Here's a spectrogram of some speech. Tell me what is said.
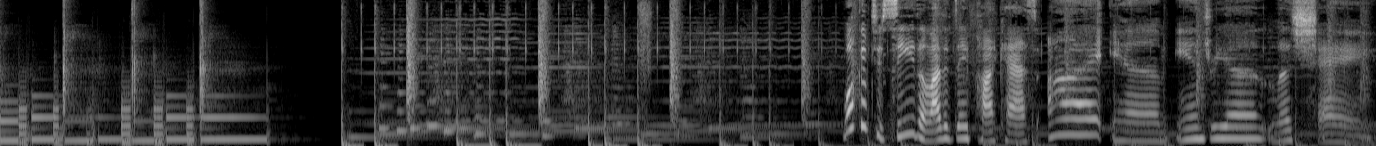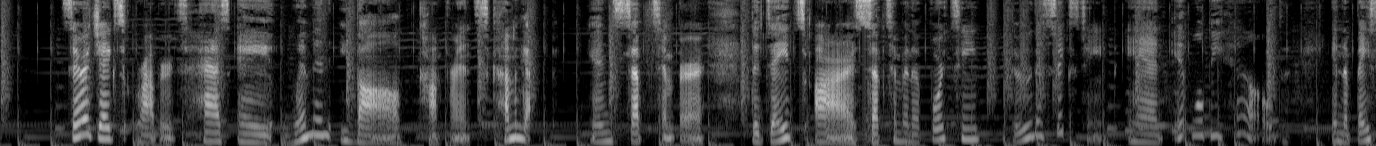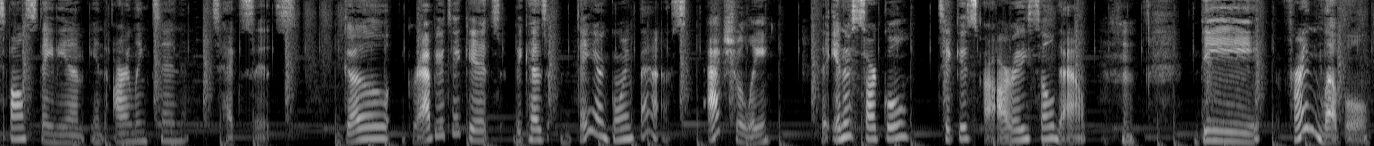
Welcome to See the Light of Day podcast. I am Andrea Lachey. Sarah Jakes Roberts has a Women Evolve conference coming up in September. The dates are September the 14th through the 16th, and it will be held in the baseball stadium in Arlington, Texas. Go grab your tickets because they are going fast. Actually, the inner circle tickets are already sold out. the friend level,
